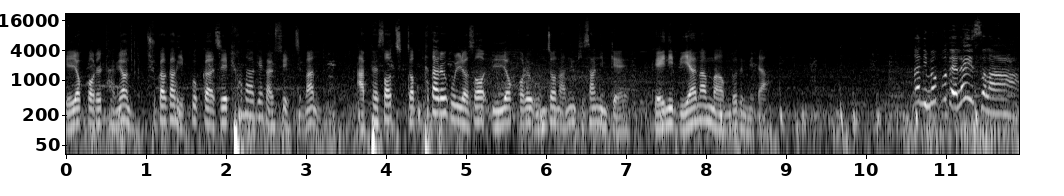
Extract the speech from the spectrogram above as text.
인력거를 타면 주가각 입구까지 편하게 갈 수 있지만 앞에서 직접 페달을 굴려서 인력거를 운전하는 기사님께 괜히 미안한 마음도 듭니다. 那你们不得累死了？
